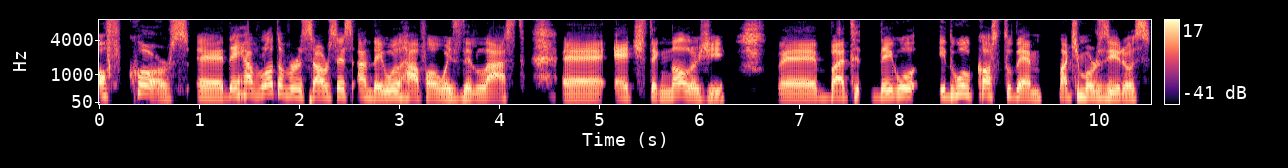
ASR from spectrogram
Of course uh, they have a lot of resources and they will have always the last uh, edge technology. Uh, but they will it will cost to them much more zeros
